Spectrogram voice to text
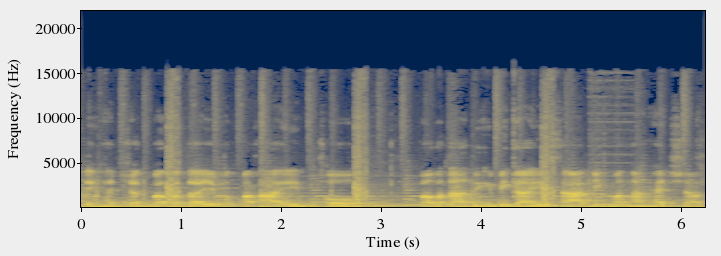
ating headshot bago tayo magpakain o bago natin ibigay sa ating mga headshot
